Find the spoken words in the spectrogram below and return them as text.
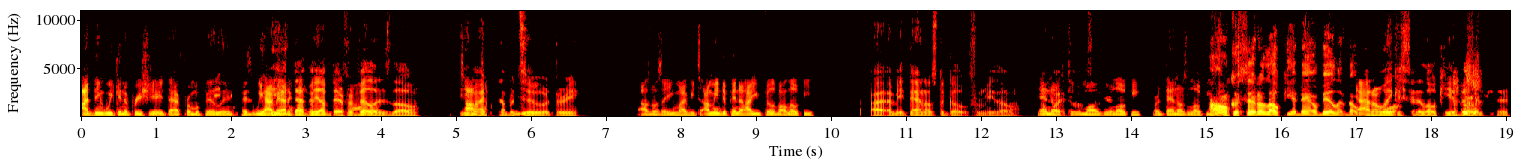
I think we can appreciate that from a villain because we haven't He's had a definitely up there for villains though. He Top might be number two or three. I was gonna say he might be. T- I mean, depending on how you feel about Loki, I, I mean Thanos the goat for me though. Thanos Nobody knows. Killmonger Loki or Thanos Loki. I don't consider Loki a damn villain no I don't really consider Loki a villain either.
